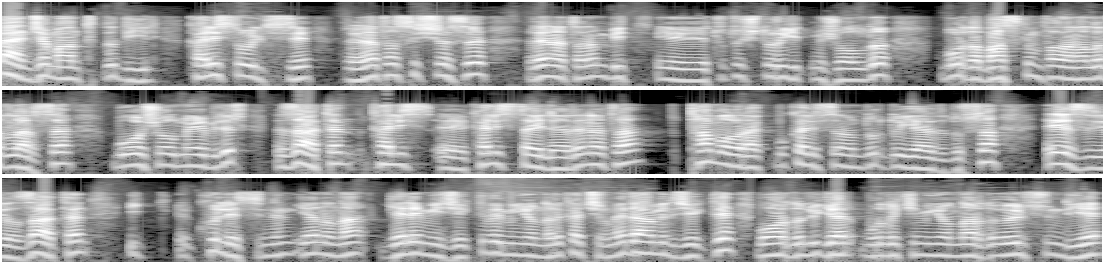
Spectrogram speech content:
Bence mantıklı değil. Kalista ultisi, Renata sıçrası, Renata'nın bir e, tutuş turu gitmiş oldu. Burada baskın falan alırlarsa bu hoş olmayabilir. Zaten Kalis, e, Kalista ile Renata tam olarak bu Kalista'nın durduğu yerde dursa Ezreal zaten kulesinin yanına gelemeyecekti ve minyonları kaçırmaya devam edecekti. Bu arada Luger buradaki minyonlar da ölsün diye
